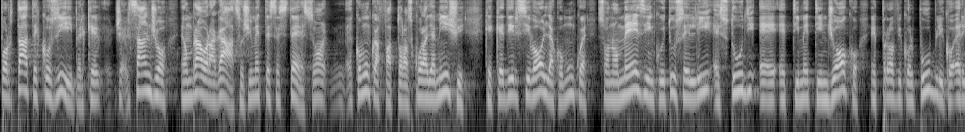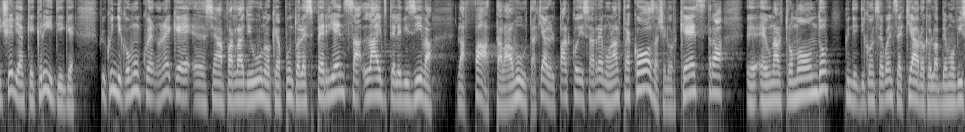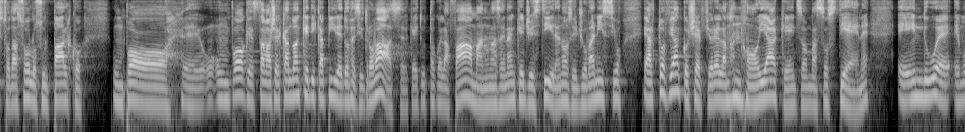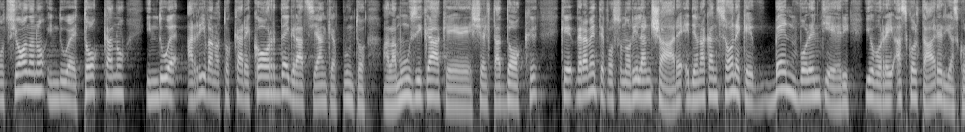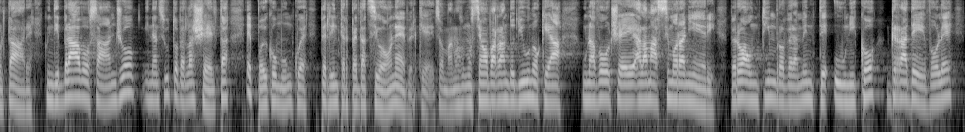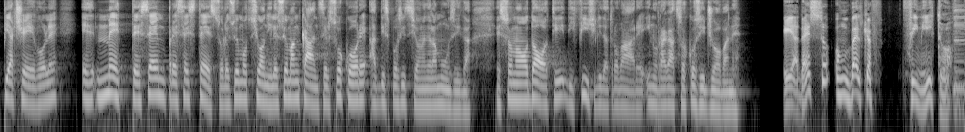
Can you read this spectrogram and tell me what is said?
portate così perché cioè, il Sangio è un bravo ragazzo, ci mette se stesso e comunque ha fatto la scuola di amici che, che dir si voglia comunque sono mesi in cui tu sei lì e studi e, e ti metti in gioco e provi col pubblico e ricevi anche critiche. Quindi comunque non è che eh, stiamo a parlare di uno che appunto l'esperienza live televisiva l'ha fatta, l'ha avuta. Chiaro, il palco di Sanremo è un'altra cosa, c'è l'orchestra, eh, è un altro mondo, quindi di conseguenza è chiaro che lo abbiamo visto da solo sul palco un po', eh, un po' che stava cercando anche di capire dove si trovasse, perché hai tutta quella fama, non la sai neanche gestire, no? sei giovanissimo e al tuo fianco c'è Fiorella Mannoia che insomma sostiene e in due emozionano, in due toccano, in due arrivano a toccare corde grazie anche appunto alla musica che è scelta ad hoc, che veramente possono rilanciare ed è una canzone che ben volentieri io vorrei ascoltare e riascoltare. Quindi bravo Sangio, innanzitutto per la scelta e poi comunque per l'interpretazione, perché insomma non, non stiamo parlando di uno che ha una voce alla Massimo Ranieri, però ha un timbro veramente unico, gradevole, piacevole e mette sempre se stesso, le sue emozioni, le sue mancanze, il suo cuore a disposizione della musica e sono doti difficili da trovare in un ragazzo così giovane. E adesso un bel caffè finito.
